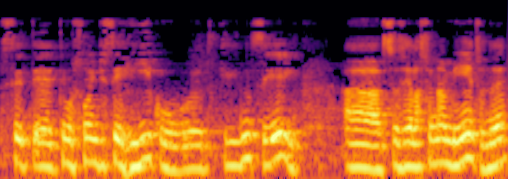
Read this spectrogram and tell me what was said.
você tem um sonho de ser rico, de não sei, ah, seus relacionamentos, né?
